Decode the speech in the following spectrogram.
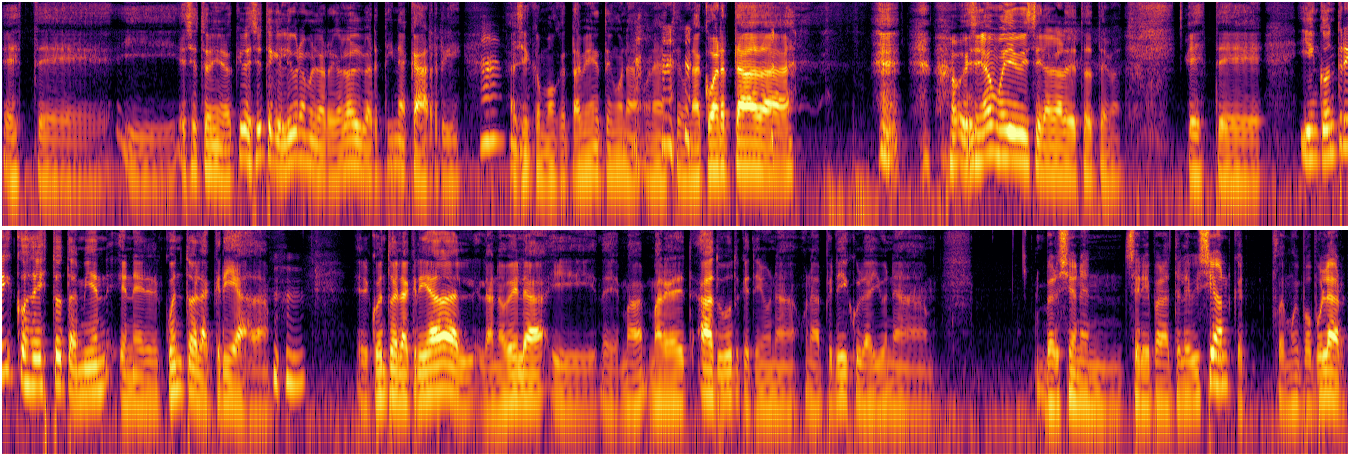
Este, y es extraordinario. Quiero decirte que el libro me lo regaló Albertina Carri, ah, así como que también tengo una, una, este, una coartada, porque si no es muy difícil hablar de estos temas. Este, y encontré ecos de esto también en el cuento de la criada. El cuento de la criada, la novela y de Margaret Atwood, que tiene una, una película y una versión en serie para televisión, que fue muy popular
